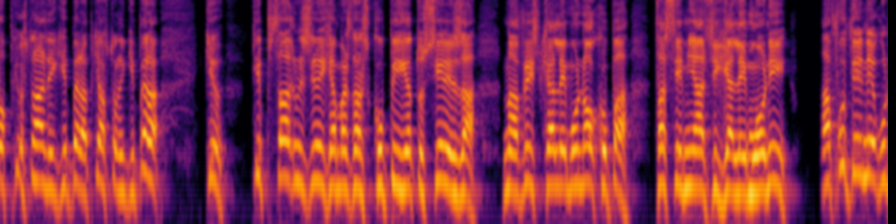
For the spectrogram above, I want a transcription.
Όποιος να είναι εκεί πέρα, πιάσε τον εκεί πέρα. Και τι ψάχνεις συνέχεια μας να σκουπεί για το ΣΥΡΙΖΑ να βρεις πια λεμονόκοπα. Θα σε μοιάζει για λεμόνι. Αφού δεν έχουν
